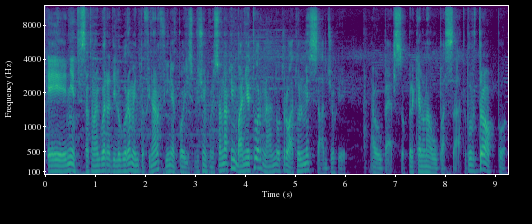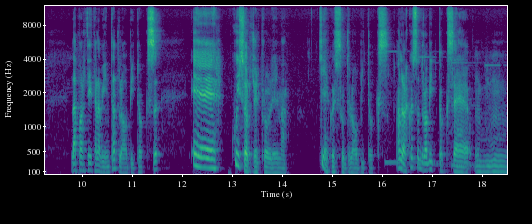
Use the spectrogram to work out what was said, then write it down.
E niente, è stata una guerra di logoramento fino alla fine, poi semplicemente me ne sono andato in bagno e tornando ho trovato il messaggio che avevo perso, perché non avevo passato. Purtroppo la partita l'ha vinta Globitox e qui sorge il problema. Chi è questo Drobitox? Allora, questo Drobitox è un,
